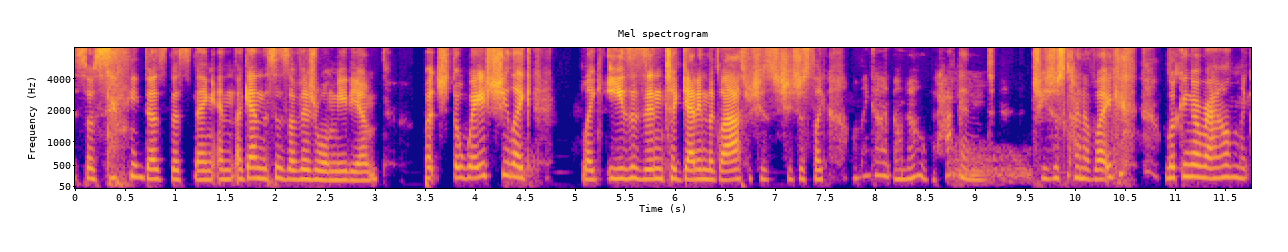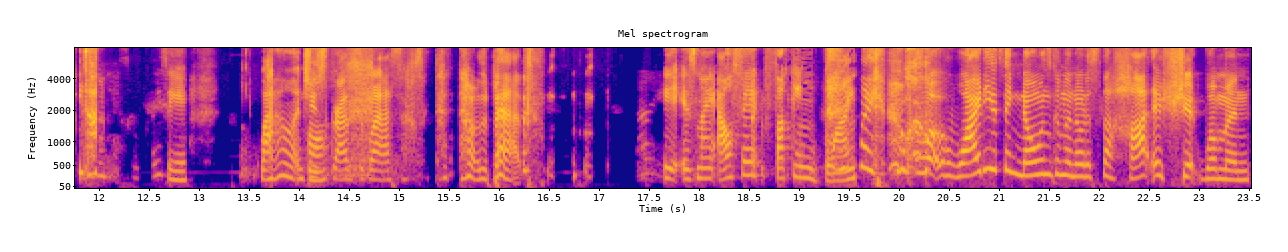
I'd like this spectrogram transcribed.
so Sydney does this thing, and again, this is a visual medium, but the way she like like eases into getting the glass, which is she's just like, oh my god, oh no, what happened? She's just kind of like looking around, like, oh my god, that's so crazy. Wow, and she just grabs the glass. I was like, that, that was bad. Is my outfit fucking blind? like wh- why do you think no one's gonna notice the hot as shit woman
